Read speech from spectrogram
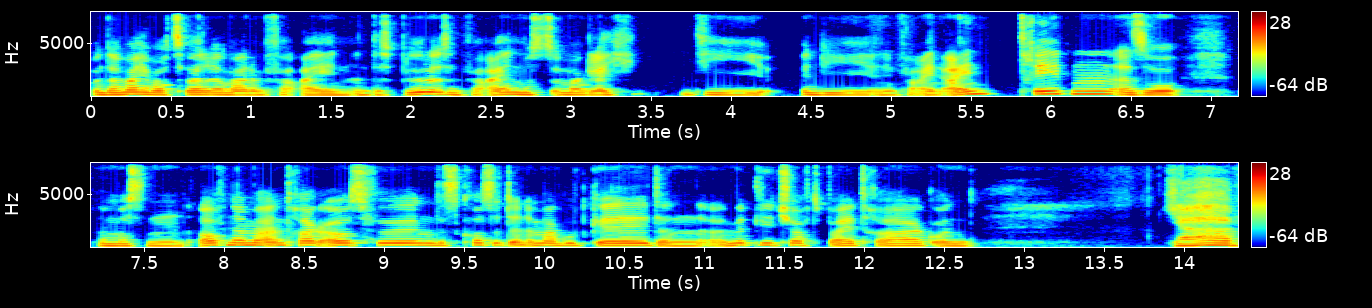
und dann war ich aber auch zwei, dreimal im Verein. Und das Blöde ist, im Verein musst du immer gleich die in die in den Verein eintreten. Also, man muss einen Aufnahmeantrag ausfüllen, das kostet dann immer gut Geld, dann, äh, Mitgliedschaftsbeitrag und ja,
